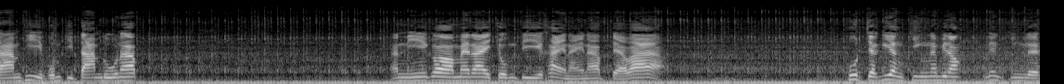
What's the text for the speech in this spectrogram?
ตามที่ผมติดตามดูนะครับ อันนี้ก็ไม่ได้โจมตีค่ายไหนนะครับ แต่ว่า พูดจากเรื่องจริงนะพี่น้องเรื่องจริงเลย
